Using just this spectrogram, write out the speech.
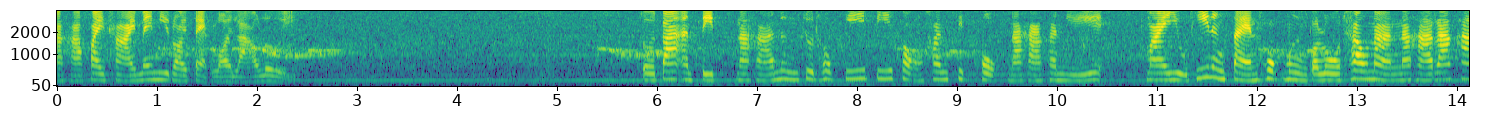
นะคะ ไฟท้ายไม่มีรอยแตกรอยร้าวเลยโตต้าอันติดนะคะ 1.6G ปี 2016 นะคะ คันนี้ม่อยู่ที่ 160,000กว่าโลเท่านั้นนะคะ ราคา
